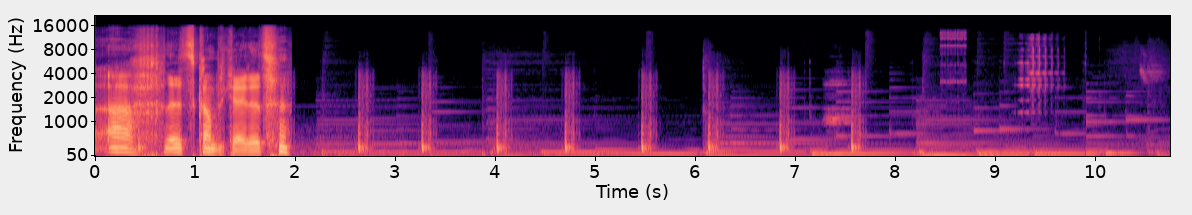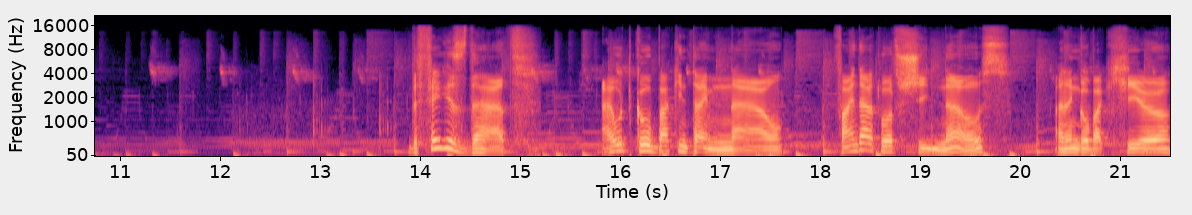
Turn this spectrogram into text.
Ah, it's complicated. thing is that I would go back in time now, find out what she knows, and then go back here.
